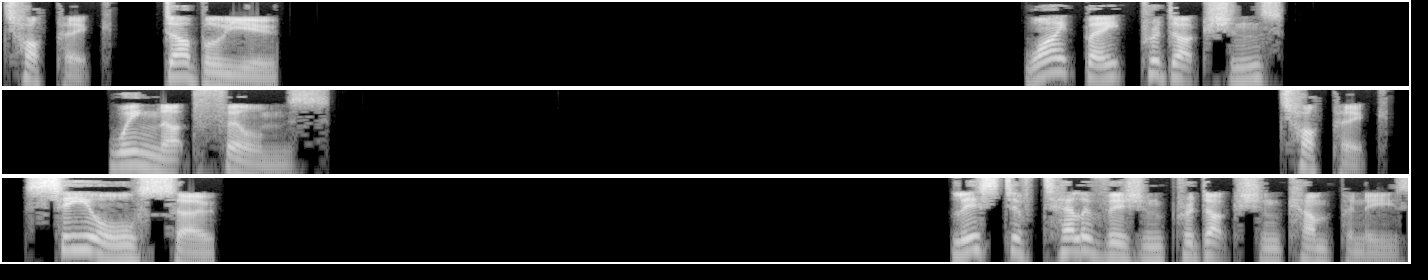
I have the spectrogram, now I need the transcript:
Topic W Whitebait Productions Wingnut Films Topic See also List of television production companies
